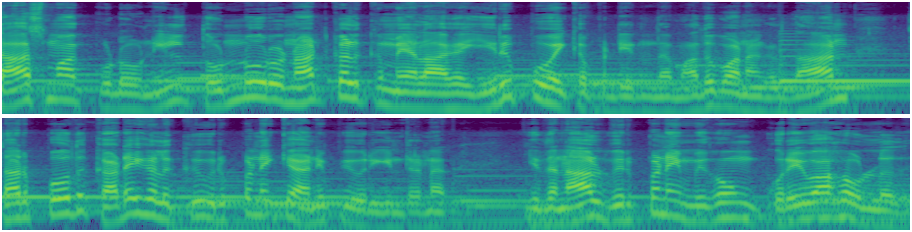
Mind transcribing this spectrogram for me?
டாஸ்மாக் குடோனில் தொண்ணூறு நாட்களுக்கு மேலாக இருப்பு வைக்கப்பட்டிருந்த மதுபானங்கள் தான் தற்போது கடைகளுக்கு விற்பனைக்கு அனுப்பி வருகின்றனர். இதனால் விற்பனை மிகவும் குறைவாக உள்ளது.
